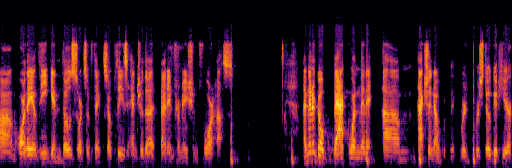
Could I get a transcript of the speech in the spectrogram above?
um, are they a vegan, those sorts of things. So please enter that, that information for us. I'm going to go back one minute. Um, actually, no, we're, we're still good here.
